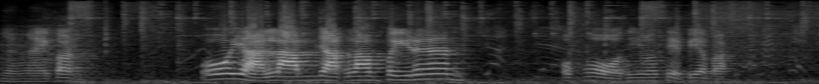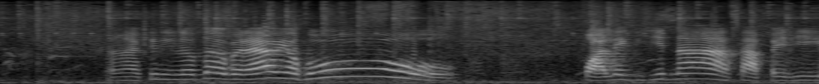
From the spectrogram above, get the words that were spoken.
ยยังไงก่อน โอ้ยอย่าลำอย่าลำฟรีด้วยนั่น โอ้โห ทีมเราเสียเปรียบอะยังไงขึ้นอินเลเตอร์ไปแล้วอย่าพูขวานเหล็กพิชิตหน้าสับไปที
